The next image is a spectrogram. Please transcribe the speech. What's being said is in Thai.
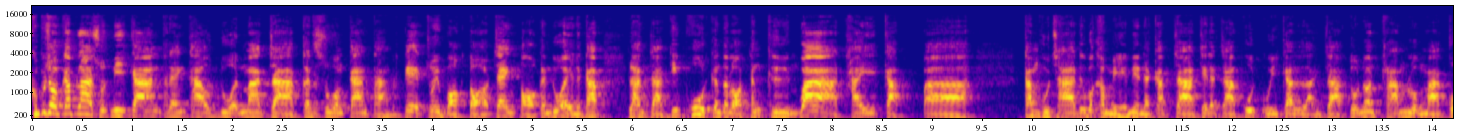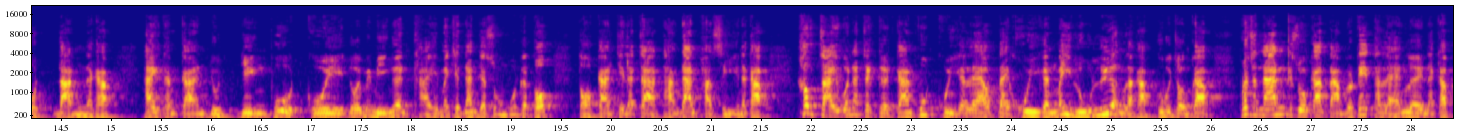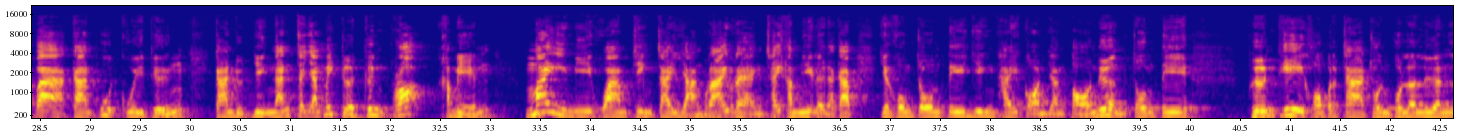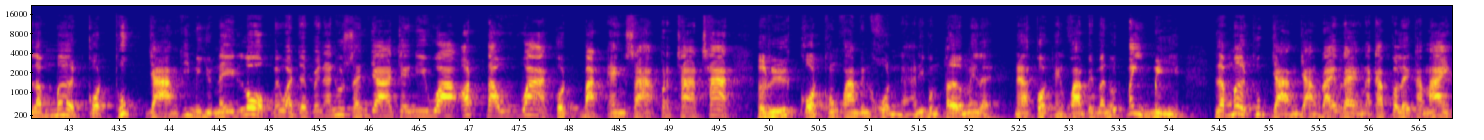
คุณผู้ชมครับล่าสุดมีการแถลงข่าวด่วนมาจากกระทรวงการต่างประเทศช่วยบอกต่อแจ้งต่อกันด้วยนะครับ หลังจากที่พูดกันตลอดทั้งคืนว่าไทยกับกัมพูชาหรือว่าเขมรเนี่ยนะครับจะเจรจาพูดคุยกันหลังจากโดนัลด์ทรัมป์ลงมากดดันนะครับ ให้ทำการหยุดยิงพูดคุย โดยไม่มีเงื่อนไข ไม่เช่นนั้นจะส่งผลกระทบ ต่อการเจรจาทางด้านภาษีนะครับเข้าใจว่าน่าจะเกิดการพูดคุยกันแล้ว แต่คุยกันไม่รู้เรื่องล่ะครับคุณผู้ชมครับ เพราะฉะนั้นกระทรวงการต่างประเทศแถลงเลยนะครับว่าการพูดคุยถึงการหยุดยิงนั้นจะยังไม่เกิดขึ้น เพราะเขมรไม่มีความจริงใจอย่างร้ายแรงใช้คำนี้เลยนะครับ ยังคงโจมตียิงไทยก่อนอย่างต่อเนื่อง โจมตี พื้นที่ของประชาชนพลเรือนละเมิดกฎทุกอย่างที่มีอยู่ในโลก ไม่ว่าจะเป็นอนุสัญญาเจนีวาออตตาวากฎบัตรแห่งสหประชาชาติ หรือกฎของความเป็นคนนะอันนี้ผมเติมไม่เลยนะกฎแห่งความเป็นมนุษย์ไม่มีละเมิดทุกอย่างอย่างร้ายแรงนะครับ ก็เลยทำให้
